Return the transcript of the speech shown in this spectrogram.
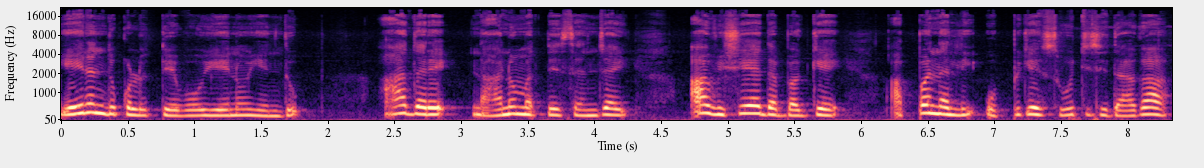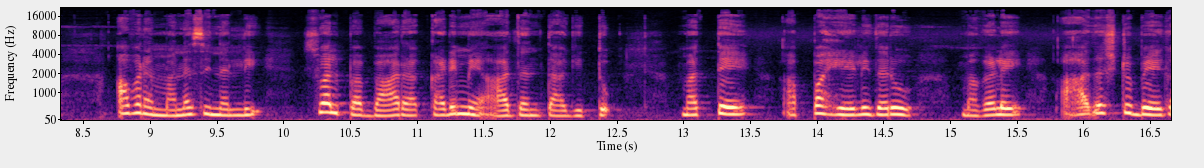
ಏನಂದುಕೊಳ್ಳುತ್ತೇವೋ ಏನೋ ಎಂದು. ಆದರೆ ನಾನು ಮತ್ತೆ ಸಂಜಯ್ ಆ ವಿಷಯದ ಬಗ್ಗೆ ಅಪ್ಪನಲ್ಲಿ ಒಪ್ಪಿಗೆ ಸೂಚಿಸಿದಾಗ ಅವರ ಮನಸ್ಸಿನಲ್ಲಿ ಸ್ವಲ್ಪ ಭಾರ ಕಡಿಮೆ ಆದಂತಾಗಿತ್ತು. ಮತ್ತೆ ಅಪ್ಪ ಹೇಳಿದರು, ಮಗಳೇ, ಆದಷ್ಟು ಬೇಗ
